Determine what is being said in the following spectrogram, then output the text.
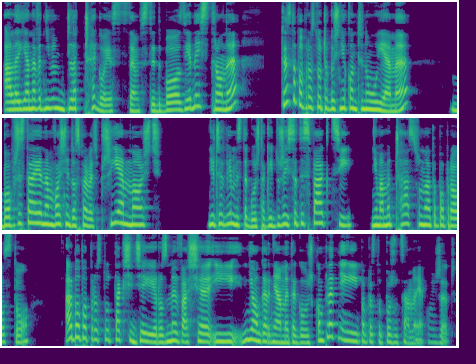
ale ja nawet nie wiem, dlaczego jest ten wstyd, bo z jednej strony często po prostu czegoś nie kontynuujemy, bo przestaje nam właśnie to sprawiać przyjemność, nie czerpiemy z tego już takiej dużej satysfakcji, nie mamy czasu na to po prostu. Albo po prostu tak się dzieje, rozmywa się i nie ogarniamy tego już kompletnie i po prostu porzucamy jakąś rzecz.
